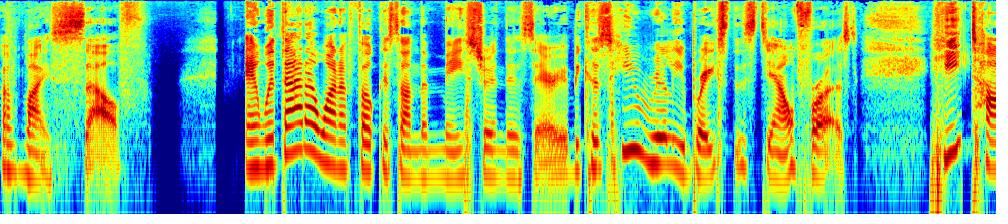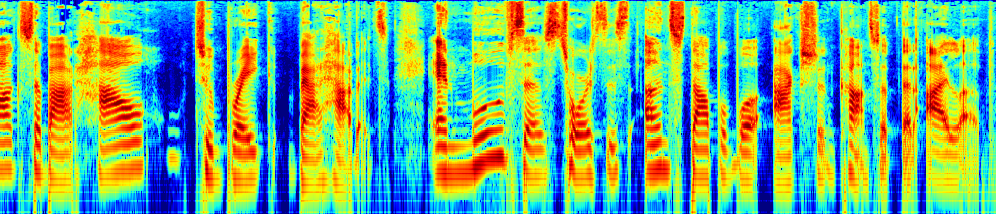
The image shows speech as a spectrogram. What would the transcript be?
of myself. And with that, I want to focus on the maester in this area because he really breaks this down for us. He talks about how to break bad habits and moves us towards this unstoppable action concept that I love.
